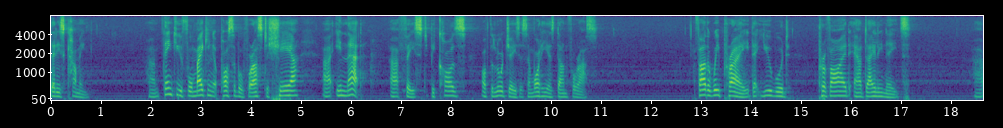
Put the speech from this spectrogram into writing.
that is coming. Um, thank you for making it possible for us to share uh, in that uh, feast because of the Lord Jesus and what he has done for us. Father, we pray that you would provide our daily needs. Uh,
